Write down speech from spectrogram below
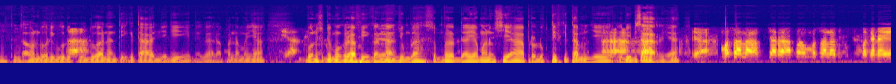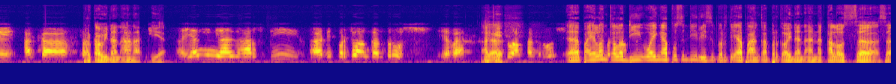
Tahun 2022 nah. nanti kita jadi negara apa namanya ya. bonus demografi karena ya. jumlah sumber daya manusia produktif kita menjadi nah. lebih besar ya. Ya masalah cara apa masalah mengenai angka perkawinan, anak, iya. Yang ini harus di uh, diperjuangkan terus, ya Pak. Oke. Okay. terus. Uh, Pak Elon, kalau di Waingapu sendiri seperti apa angka perkawinan anak? Kalau se, se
